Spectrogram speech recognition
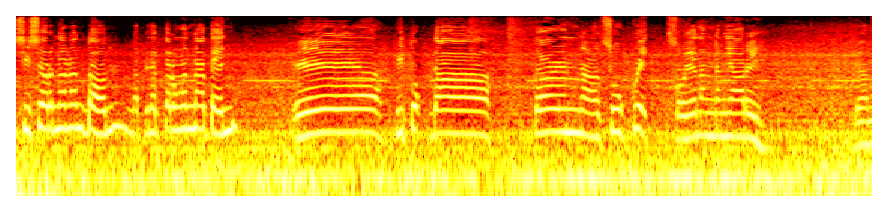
si sir na nandoon na pinagtanungan natin eh he took the turn uh, so quick. So yan ang nangyari. Yan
